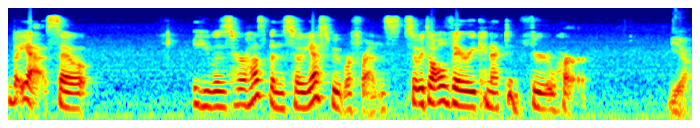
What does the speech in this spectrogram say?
but yeah, so he was her husband. So yes, we were friends. So it's all very connected through her. Yeah.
